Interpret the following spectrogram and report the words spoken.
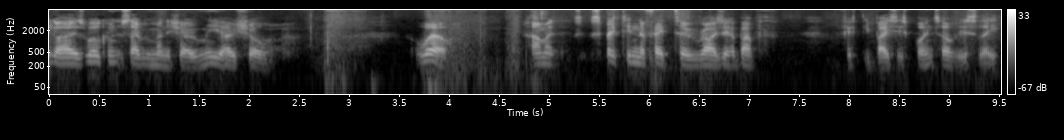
guys, welcome to Saving Money Show. Me, your host Sean. Well, I'm expecting the Fed to rise it above 50 basis points, obviously.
